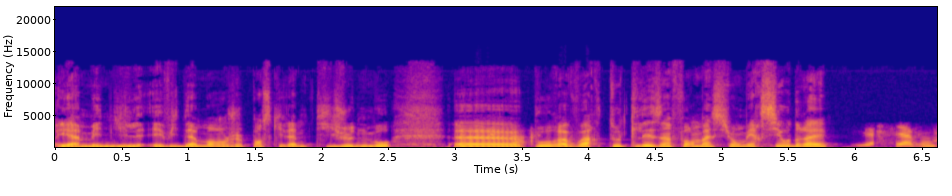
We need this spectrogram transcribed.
et à Ménil, évidemment. Je pense qu'il a un petit jeu de mots euh, pour avoir toutes les informations. Merci Audrey. Merci à vous.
